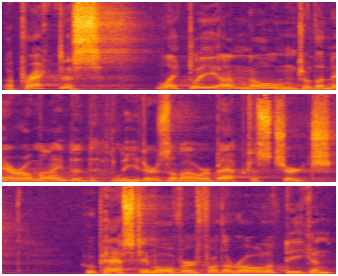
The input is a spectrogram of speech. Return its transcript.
A practice likely unknown to the narrow minded leaders of our Baptist church who passed him over for the role of deacon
